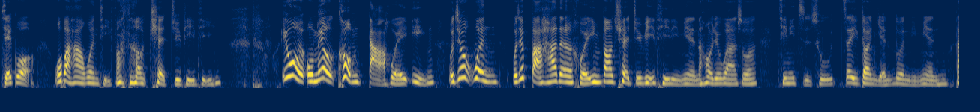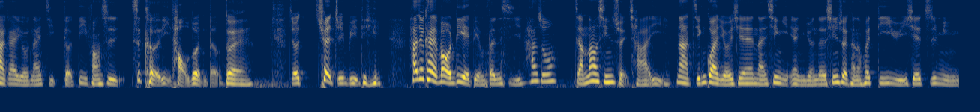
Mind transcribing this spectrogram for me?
结果我把他的问题放到 Chat GPT。因为我我没有空打回应，我就问，我就把他的回应放到 Chat GPT 里面，然后我就问他说：“请你指出这一段言论里面大概有哪几个地方是是可以讨论的？”对，就 Chat GPT，他就开始帮我列点分析，他说。讲到薪水差异，那尽管有一些男性演员的薪水可能会低于一些知名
